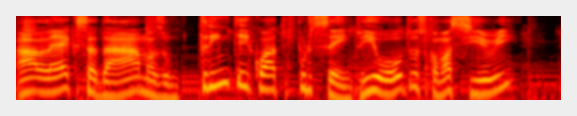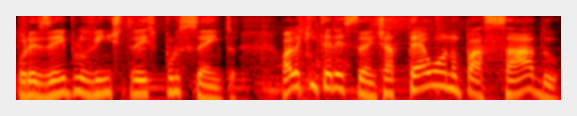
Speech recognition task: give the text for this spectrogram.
A Alexa da Amazon, 34%. E outros, como a Siri, por exemplo, 23%. Olha que interessante, até o ano passado,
